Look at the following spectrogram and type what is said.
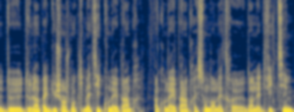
de, de l'impact du changement climatique qu'on n'avait pas l'impression d'en être, euh, d'en être victime.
